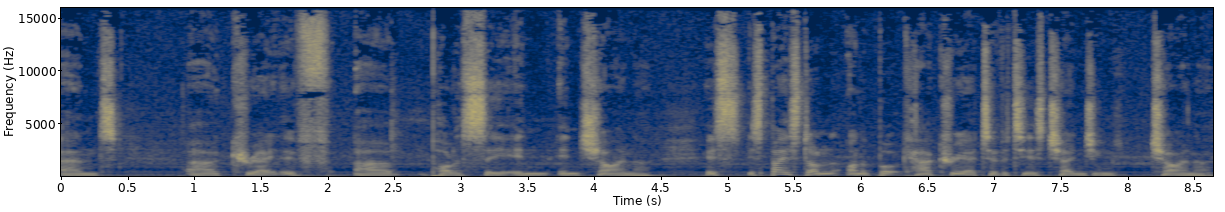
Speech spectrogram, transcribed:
and uh, creative uh, policy in, in China. It's, it's based on, on a book, How Creativity is Changing China.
